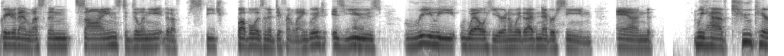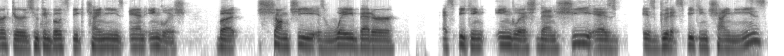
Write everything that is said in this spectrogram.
greater than less than signs to delineate that a speech bubble is in a different language is yeah. used really well here in a way that I've never seen. And we have two characters who can both speak Chinese and English, but Shang-Chi is way better at speaking English than she is is good at speaking Chinese.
